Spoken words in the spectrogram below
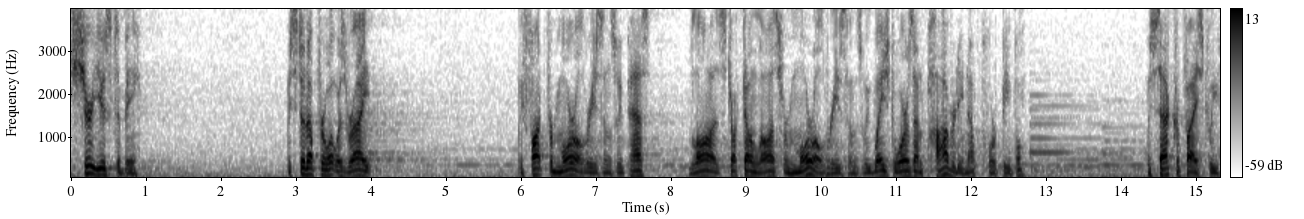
Sure used to be. We stood up for what was right. We fought for moral reasons. We passed laws, struck down laws for moral reasons. We waged wars on poverty, not poor people. We sacrificed, we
